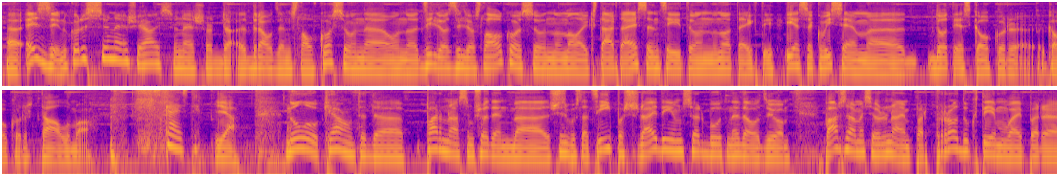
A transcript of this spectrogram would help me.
Uh, es zinu, kur es svinēšu. Jā, es svinēšu ar dra- draudzenes laukos un, uh, un dziļos, dziļos laukos. Un, man liekas, tā ir tā esencīta. Un noteikti iesaku visiem uh, doties kaut kur, kaut kur tālumā. Skaisti. Jā, nu, lūk, jā, un tad uh, parunāsim šodien. Šis būs tāds īpašs raidījums, varbūt nedaudz, jo pārsvarā mēs jau runājam par produktiem vai par uh,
